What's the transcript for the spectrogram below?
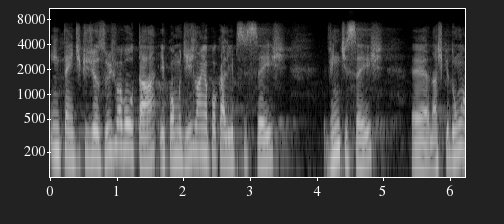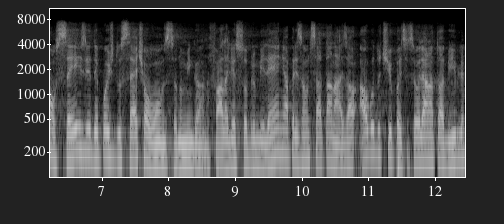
entende que Jesus vai voltar, e como diz lá em Apocalipse 6, 26, é, acho que do 1 ao 6 e depois do 7 ao 11, se eu não me engano. Fala ali sobre o milênio e a prisão de Satanás. Algo do tipo aí. Se você olhar na tua Bíblia,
